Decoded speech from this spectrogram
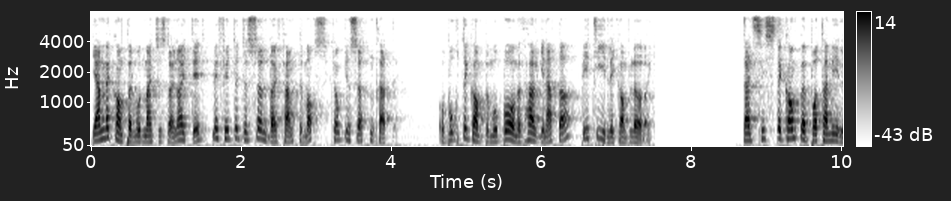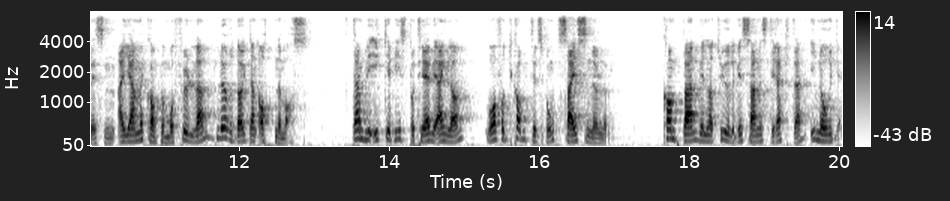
Hjemmekampen mot Manchester United ble flyttet til søndag 5.3 klokken 17.30 og bortekampen mot Bournemouth helgen etter blir tidlig kamp lørdag. Den siste kampen på terminlisten er hjemmekampen mot Fulham lørdag den 18. mars. Den blir ikke vist på TV i England og har fått kamptidspunkt 16.00. Kampen vil naturligvis sendes direkte i Norge.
